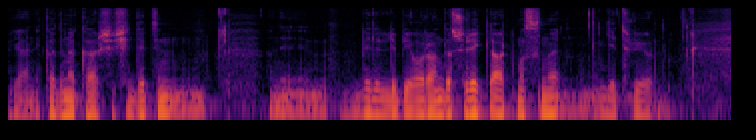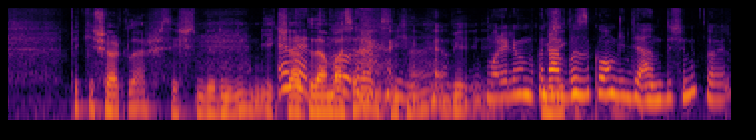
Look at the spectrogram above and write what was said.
yani kadına karşı şiddetin hani belirli bir oranda sürekli artmasını getiriyor. Peki şarkılar seçtim diyordum. İlk Evet, şarkıdan bu- bahseder misin? Ha? Bir Moralimin bu kadar müzik- bozuk olmayacağını düşünüp böyle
